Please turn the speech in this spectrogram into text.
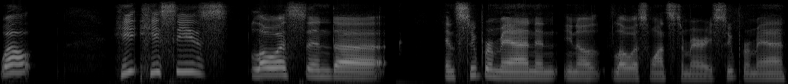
Well, he he sees Lois and uh, and Superman, and you know Lois wants to marry Superman,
